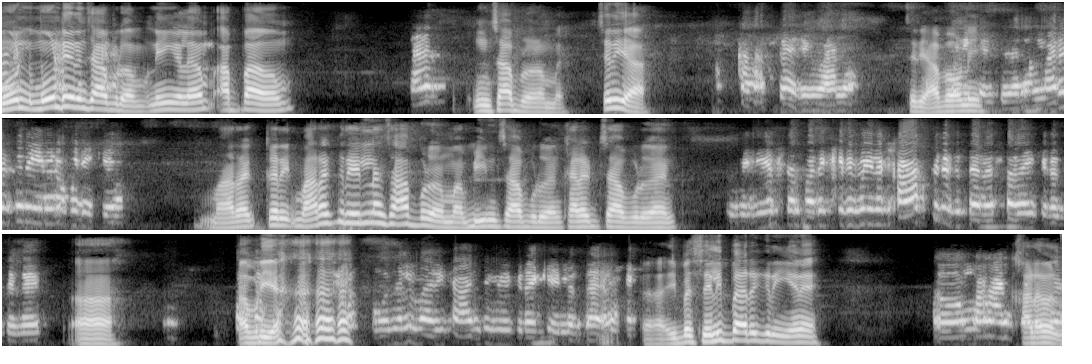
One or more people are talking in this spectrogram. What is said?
மூணு மூணு பேரும் சாப்பிடுவோம். நீங்களும் அப்பாவும் ம் சாப்பிடுவோம் நம்ம. சரியா? சரி அப்போ நீ மரக்கறி என்ன மரக்கறி எல்லாம் சாப்பிடுவேன்மா. பீன் சாப்பிடுவேன் கேரட் சாப்பிடுவேன். ஆ அப்படியா? இப்ப செழிப்பா இருக்கிறீங்கண்ணே ஆமா, கடவுள்,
